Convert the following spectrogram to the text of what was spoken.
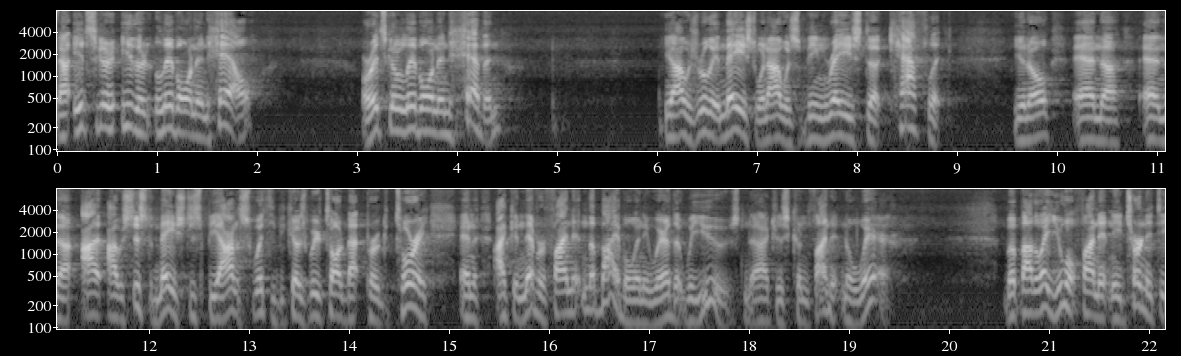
Now it's going to either live on in hell or it's going to live on in heaven. You know, I was really amazed when I was being raised uh, Catholic you know? And uh, and uh, I, I was just amazed just to be honest with you because we were talking about purgatory and i could never find it in the bible anywhere that we used. I just couldn't find it nowhere. But by the way you won't find it in eternity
